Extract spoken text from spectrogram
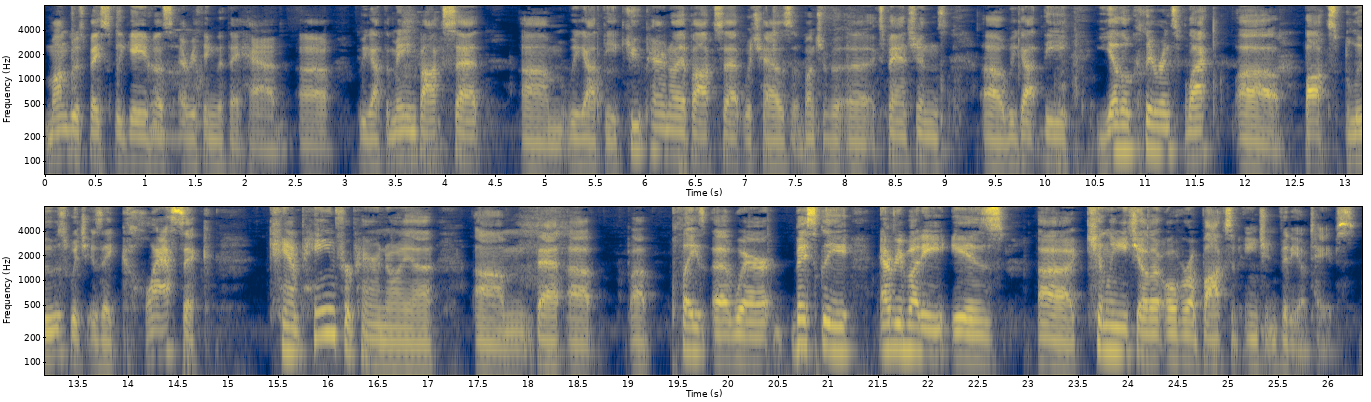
Mongoose basically gave us everything that they had. Uh, we got the main box set. Um, we got the Acute Paranoia box set, which has a bunch of uh, expansions. Uh, we got the Yellow Clearance Black uh, Box Blues, which is a classic campaign for Paranoia um, that uh, uh, plays uh, where basically everybody is uh, killing each other over a box of ancient videotapes.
